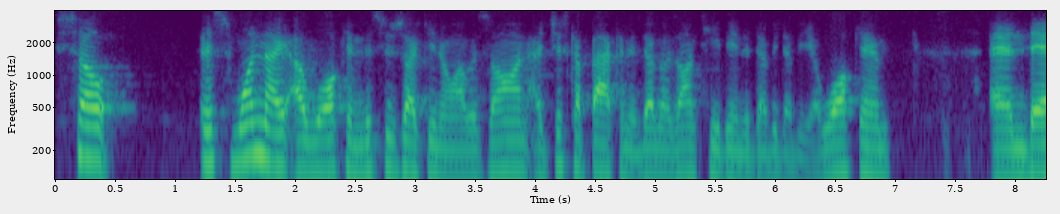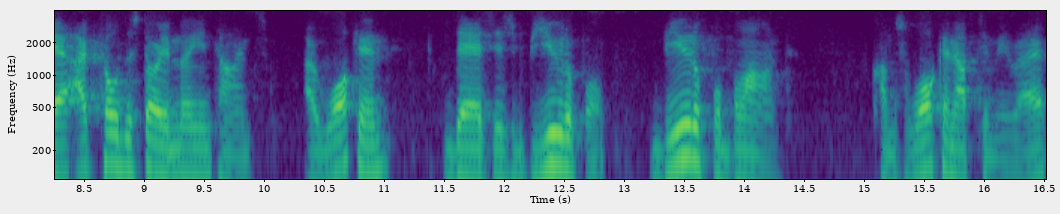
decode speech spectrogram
So this one night I walk in. This was like you know I was on. I just got back in the W. I was on TV in the WWE. I walk in, and there I've told the story a million times. I walk in. There's this beautiful, beautiful blonde comes walking up to me. Right?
